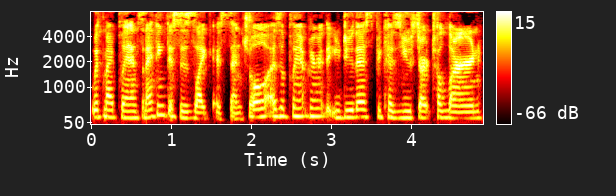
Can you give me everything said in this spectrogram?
with my plants. And I think this is like essential as a plant parent that you do this because you start to learn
